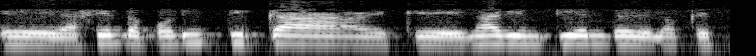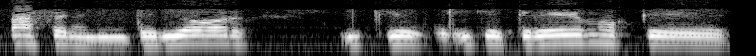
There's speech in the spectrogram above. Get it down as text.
eh, haciendo política eh, que nadie entiende de lo que pasa en el interior y que, creemos que,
